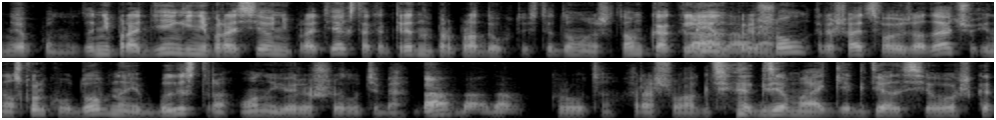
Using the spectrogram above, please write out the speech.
Ну, я понял. Это не про деньги, не про SEO, не про текст, а конкретно про продукт. То есть ты думаешь о том, как Да, клиент да, да. пришел решать свою задачу и насколько удобно и быстро он ее решил у тебя. Да, да, да. Круто, хорошо. А где, где магия, где SEOшка?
